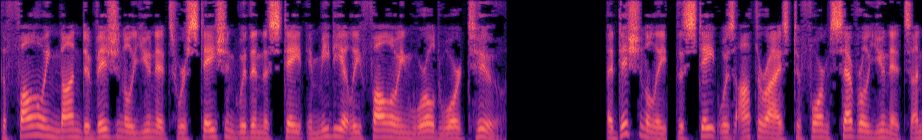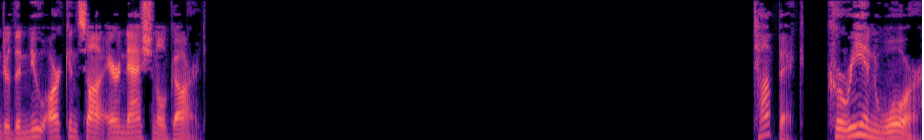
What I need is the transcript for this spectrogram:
the following non-divisional units were stationed within the state immediately following World War II. Additionally, the state was authorized to form several units under the new Arkansas Air National Guard. Korean War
